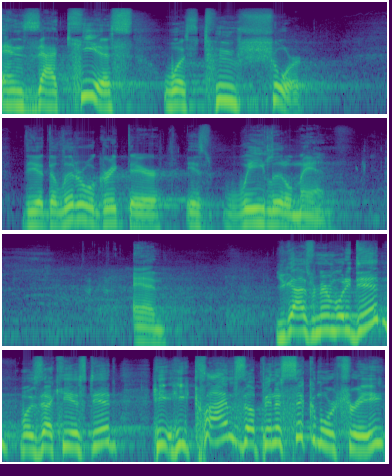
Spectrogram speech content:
and Zacchaeus was too short. The, the literal Greek there is wee little man. And you guys remember what he did? What Zacchaeus did? He, he climbs up in a sycamore tree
